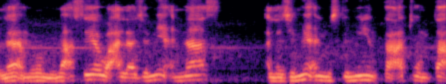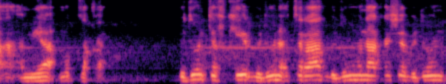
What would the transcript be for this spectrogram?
ولا يأمرون بمعصية وعلى جميع الناس على جميع المسلمين طاعتهم طاعة عمياء مطلقة. بدون تفكير بدون اعتراض بدون مناقشة بدون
